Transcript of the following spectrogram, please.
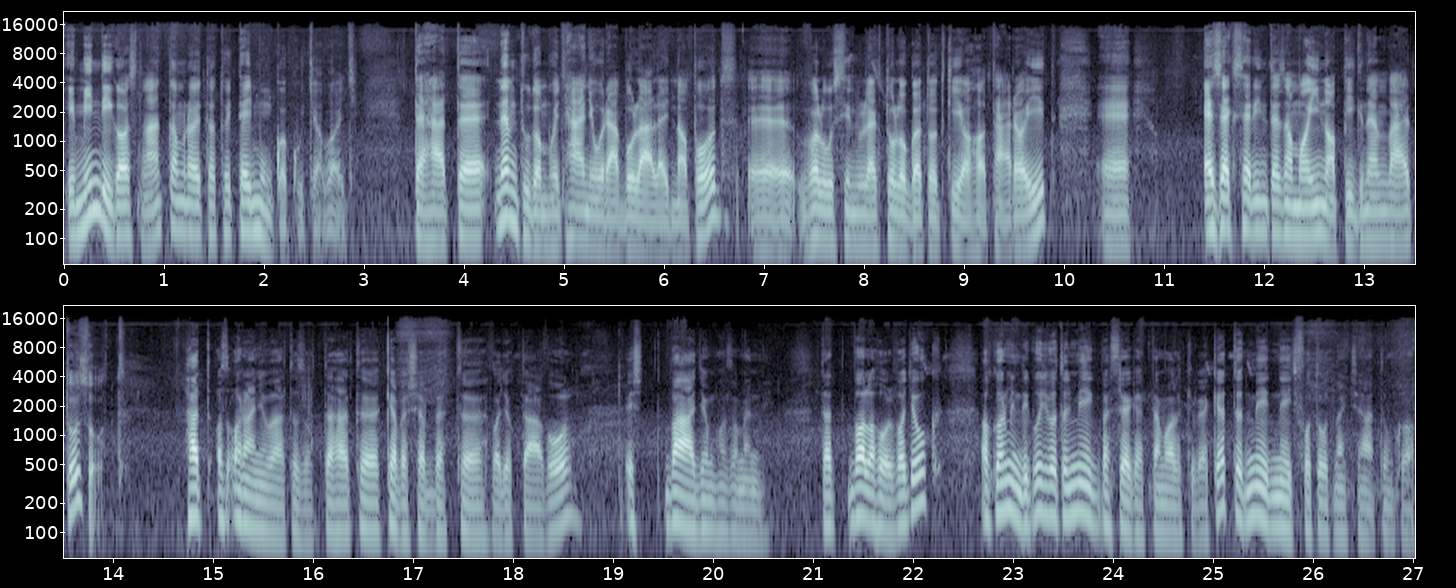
Én mindig azt láttam rajtad, hogy te egy munkakutya vagy. Tehát eh, nem tudom, hogy hány órából áll egy napod, eh, valószínűleg tologatod ki a határait. Eh, Ezek szerint ez a mai napig nem változott? Hát az aránya változott, tehát eh, kevesebbet eh, vagyok távol, és vágyom hazamenni. Tehát valahol vagyok, akkor mindig úgy volt, hogy még beszélgettem valakivel kettőt, még négy fotót megcsináltunk a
